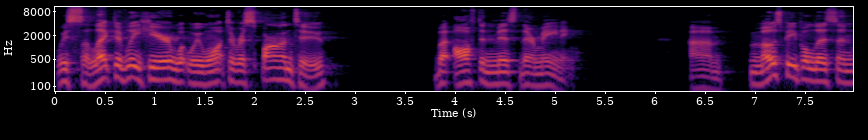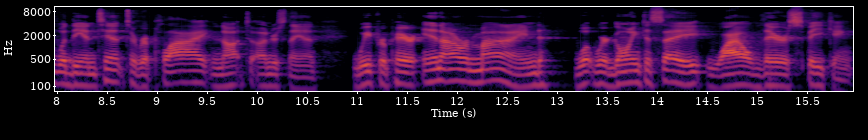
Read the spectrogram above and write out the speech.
We selectively hear what we want to respond to, but often miss their meaning. Um, most people listen with the intent to reply, not to understand. We prepare in our mind what we're going to say while they're speaking.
